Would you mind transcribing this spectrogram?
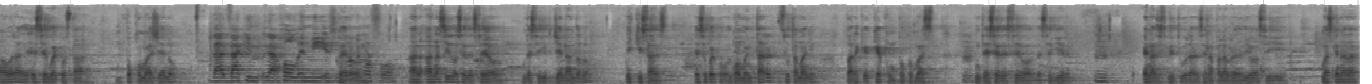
ahora ese hueco está un poco más lleno, That vacuum, that hole in me is a little bit more full. ha, ha nacido ese deseo de seguir llenándolo y quizás ese hueco aumentar su tamaño para que quepa un poco más de ese deseo de seguir en las escrituras, en la palabra de Dios y más que nada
